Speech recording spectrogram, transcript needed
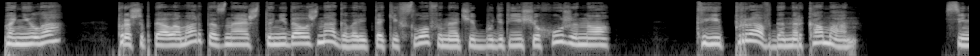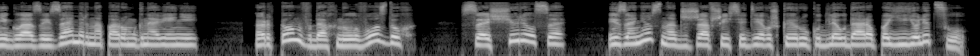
«Поняла?» — прошептала Марта, зная, что не должна говорить таких слов, иначе будет еще хуже, но... «Ты правда наркоман!» Синеглазый замер на пару мгновений, ртом вдохнул воздух, сощурился и занес над сжавшейся девушкой руку для удара по ее лицу.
